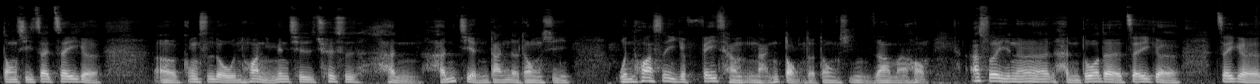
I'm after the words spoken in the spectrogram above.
东西在这一个呃公司的文化里面，其实却是很很简单的东西。文化是一个非常难懂的东西，你知道吗？哈啊，所以呢，很多的这一个。这个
